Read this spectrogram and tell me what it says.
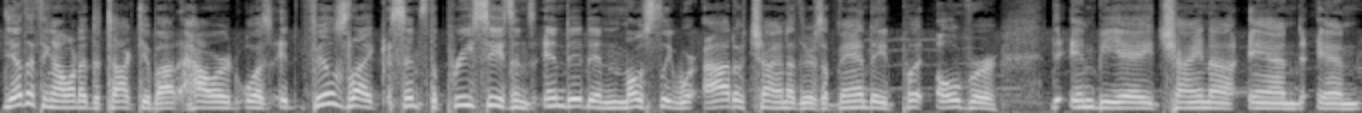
The other thing I wanted to talk to you about, Howard, was it feels like since the preseasons ended and mostly we're out of China, there's a band-aid put over the NBA, China, and and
